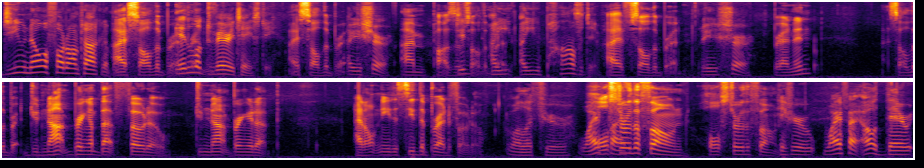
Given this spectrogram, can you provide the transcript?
do you know what photo I'm talking about? I saw the bread. it looked very tasty. I saw the bread. Are you sure? I'm positive Did- saw the are you, are you positive? I saw the bread. Are you sure? Brandon, I saw the bread. Do not bring up that photo. Do not bring it up. I don't need to see the bread photo. Well, if your Wi-Fi, Holster the phone. Holster the phone. if your Wi-Fi, oh, there.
